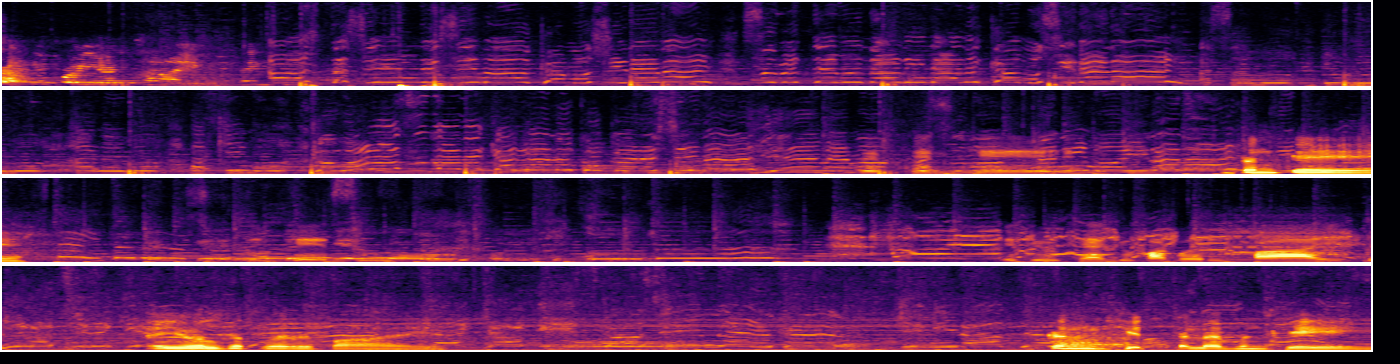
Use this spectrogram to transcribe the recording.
Thank you for your time. Thank you. Web 10k. 10k. 10k. If you can, you can verify. I will get verified. Can hit 11k.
